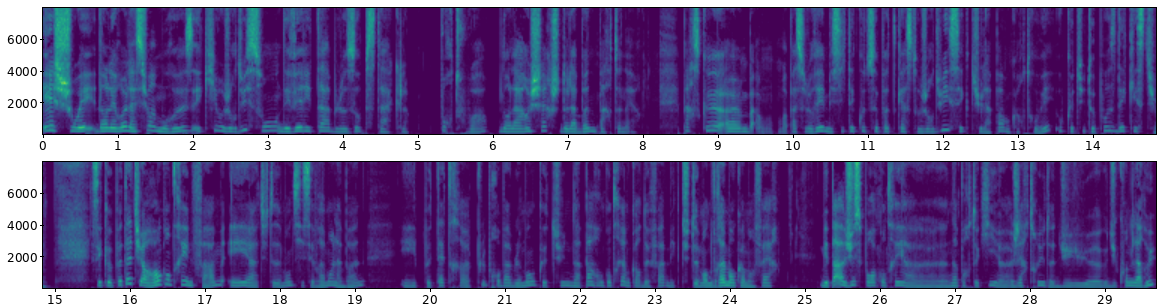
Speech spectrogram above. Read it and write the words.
échouer dans les relations amoureuses et qui aujourd'hui sont des véritables obstacles pour toi dans la recherche de la bonne partenaire. Parce que, euh, bah, on va pas se leurrer, mais si tu écoutes ce podcast aujourd'hui, c'est que tu l'as pas encore trouvé ou que tu te poses des questions. C'est que peut-être tu as rencontré une femme et euh, tu te demandes si c'est vraiment la bonne. Et peut-être euh, plus probablement que tu n'as pas rencontré encore de femme et que tu te demandes vraiment comment faire mais pas juste pour rencontrer euh, n'importe qui, euh, Gertrude du, euh, du, coin de la rue,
